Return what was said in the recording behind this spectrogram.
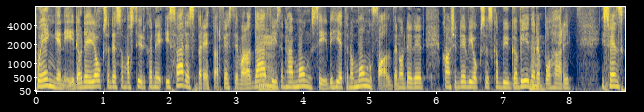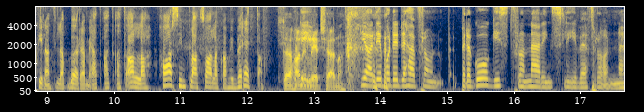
poängen i det och det är också det som var styrkan i, Sveriges berättarfestival. Där mm. finns den här mångsidigheten och mångfalden och det är det, kanske det vi också ska bygga vidare mm. på här i, i Svenskfinland till att börja med, att, att, att alla har sin plats och alla kan vi berätta. Där har ni ledstjärnan. Ja, det är både det här från pedagogiskt, från näringslivet, från eh,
